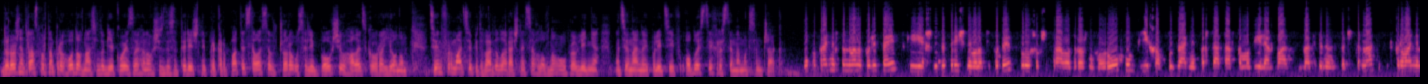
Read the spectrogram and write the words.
Дорожньо-транспортна пригода, внаслідок якої загинув 60-річний прикарпатець, сталася вчора у селі Бовшів Галицького району. Цю інформацію підтвердила речниця головного управління Національної поліції в області Христина Максимчак. Ми попередньо встановили поліцейський 60-річний велосипедист, порушивши правила дорожнього руху, в'їхав у задні дверцята автомобіля 2114 під керуванням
